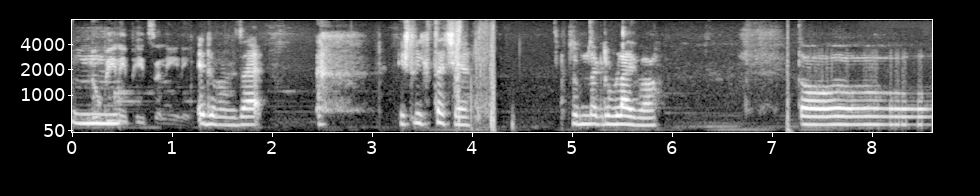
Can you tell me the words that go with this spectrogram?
Mm. Lubini pizzanini. Ej, dobra, widzowie. Jeśli chcecie, żebym nagrał live'a, to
